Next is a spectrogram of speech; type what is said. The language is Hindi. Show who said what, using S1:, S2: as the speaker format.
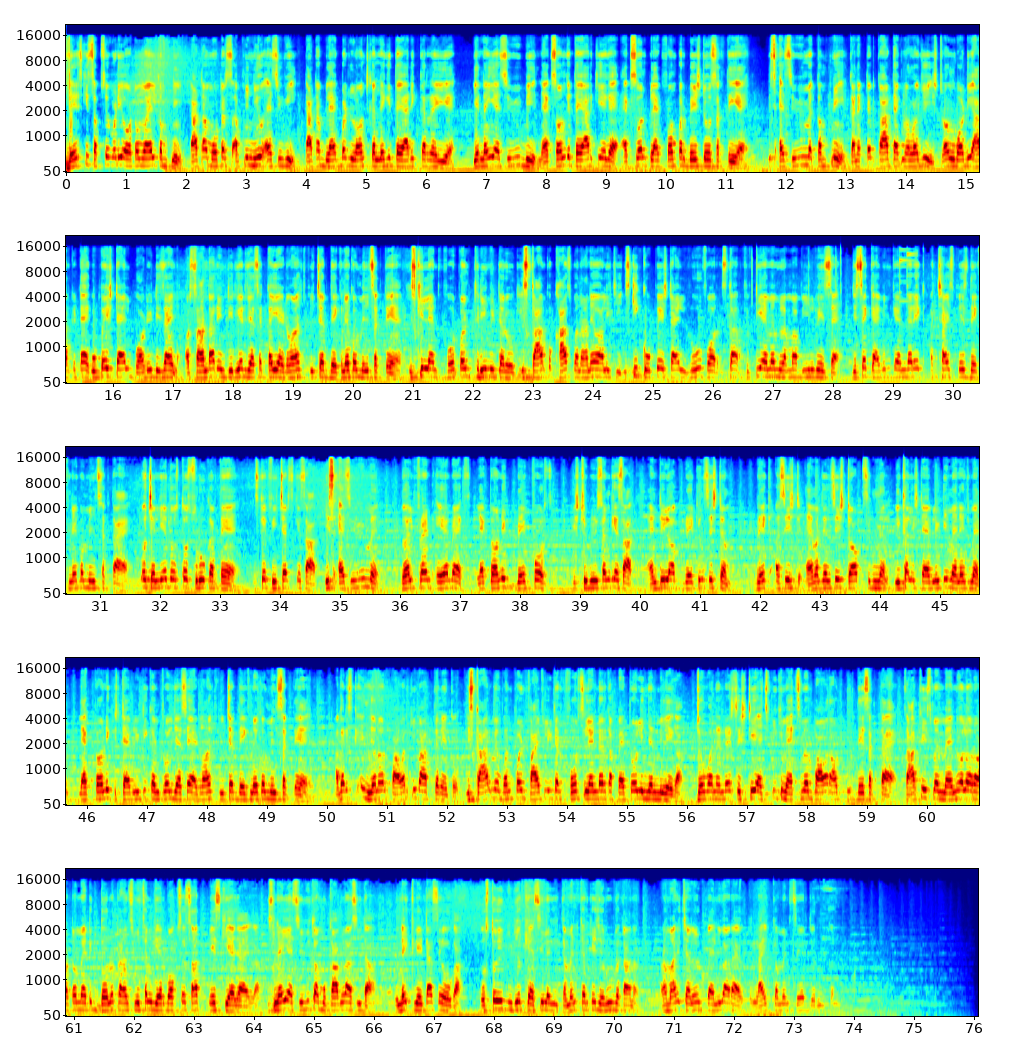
S1: देश की सबसे बड़ी ऑटोमोबाइल कंपनी टाटा मोटर्स अपनी new SUV Tata Blackbird launch करने की तैयारी कर रही है। ये नई एसयूवी भी नेक्सॉन के तैयार किए गए एक्स वन प्लेटफॉर्म पर बेस्ड हो सकती है। इस एसयूवी में company connected car technology strong body architect coupe style body design और शानदार इंटीरियर जैसे कई एडवांस फीचर देखने को मिल सकते हैं। इसकी लेंथ 4.3 मीटर होगी। इस कार को खास बनाने वाली चीज़, इसकी कोपे स्टाइल रूफ और इसका 50 एम mm लंबा व्हील बेस है, जिससे कैबिन के अंदर एक अच्छा स्पेस देखने को मिल सकता है। तो चलिए दोस्तों, शुरू करते हैं इसके फीचर्स के साथ। इस एस में dual front air electronic brake force distribution के साथ anti lock braking system brake assist emergency stop signal vehicle stability management electronic stability control जैसे एडवांस फीचर देखने को मिल सकते हैं। अगर इसके इंजन और पावर की बात करें तो इस कार में 1.5 लीटर फोर सिलेंडर का पेट्रोल इंजन मिलेगा, जो 160 एचपी की मैक्सिमम पावर आउटपुट दे सकता है। साथ ही इसमें मैनुअल और ऑटोमेटिक दोनों ट्रांसमिशन गियर बॉक्स के साथ पेश किया जाएगा। इस नई एसयूवी का मुकाबला सीधा नई क्रेटा से होगा। दोस्तों, ये वीडियो कैसी लगी? कमेंट करके ज़रूर बताना। और हमारे चैनल पर पहली बार आए हो तो लाइक, कमेंट, शेयर ज़रूर करना।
